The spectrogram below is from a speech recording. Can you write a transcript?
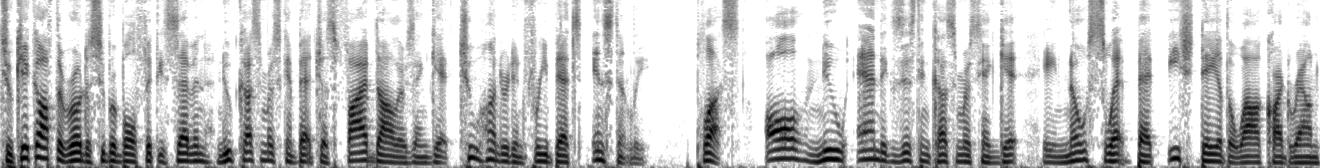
To kick off the road to Super Bowl 57, new customers can bet just $5 and get 200 in free bets instantly. Plus, all new and existing customers can get a no sweat bet each day of the wildcard round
